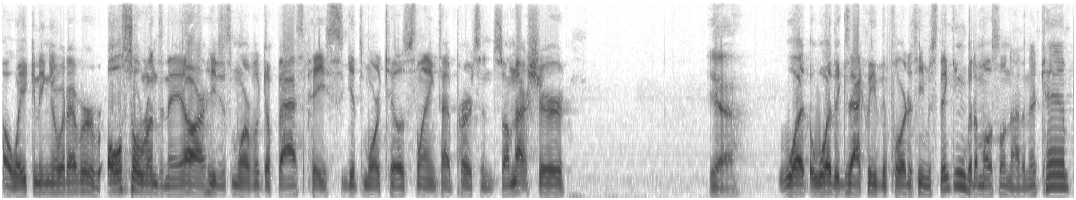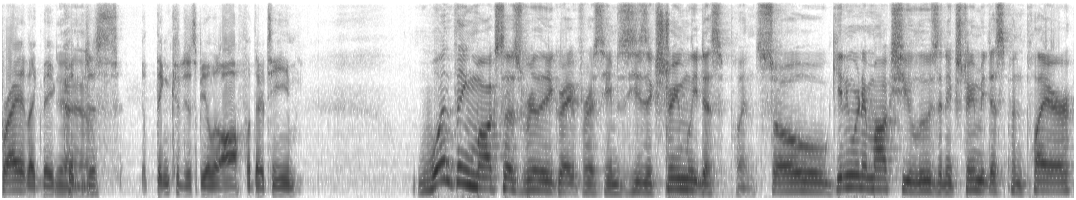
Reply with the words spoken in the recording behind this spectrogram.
Owakening or whatever, also runs an AR. He's just more of like a fast pace, gets more kills, slaying type person. So I'm not sure Yeah. what what exactly the Florida team is thinking, but I'm also not in their camp, right? Like they Yeah, could yeah. just things could just be a little off with their team. One thing Mox does really great for his teams is he's extremely disciplined. So getting rid of Mox, you lose an extremely disciplined player,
